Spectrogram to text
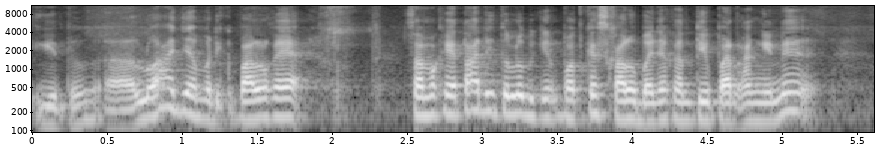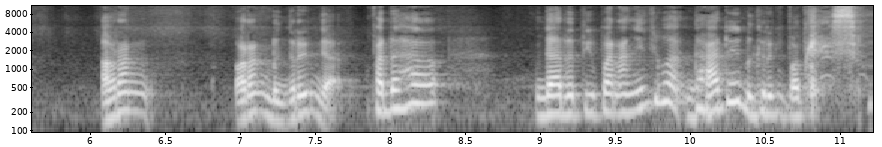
gitu. Uh, lu aja sama di kepala lu kayak sama kayak tadi tuh lu bikin podcast kalau banyak kan tiupan anginnya orang orang dengerin nggak padahal nggak ada tiupan angin juga nggak ada yang dengerin podcast.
